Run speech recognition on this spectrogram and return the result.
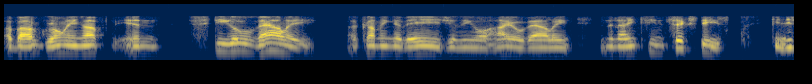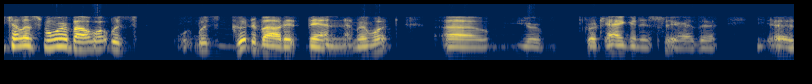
about growing up in Steel Valley, a coming of age in the Ohio Valley in the 1960s. Can you tell us more about what was was good about it then? I mean, what uh, your protagonist there, the uh,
